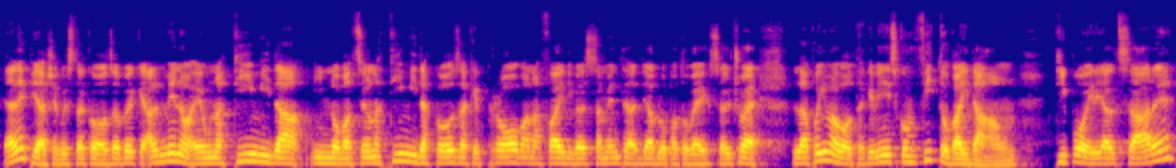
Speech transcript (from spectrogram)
E a me piace questa cosa perché almeno è una timida innovazione, una timida cosa che provano a fare diversamente da Diablo Path of Exile, cioè la prima volta che vieni sconfitto vai down, ti puoi rialzare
